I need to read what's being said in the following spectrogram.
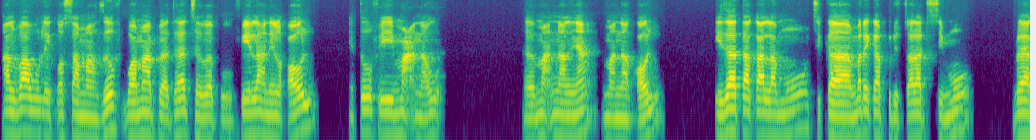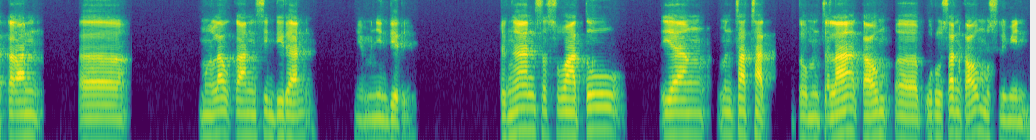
al wawu li qasam mahdzuf wa ma ba'da jawabu. Filanil qaul itu fi maknau e, maknalnya mana qaul. Idza takalamu jika mereka berbicara di simu mereka akan e, melakukan sindiran ya, menyindir. Dengan sesuatu yang mencacat atau mencela kaum e, urusan kaum muslimin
